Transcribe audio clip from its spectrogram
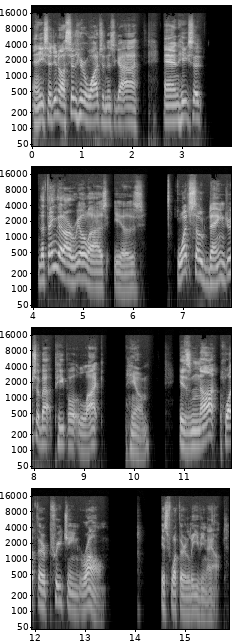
And he said, you know, I sit here watching this guy, and he said, the thing that I realize is what's so dangerous about people like him is not what they're preaching wrong, it's what they're leaving out.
